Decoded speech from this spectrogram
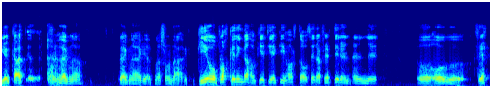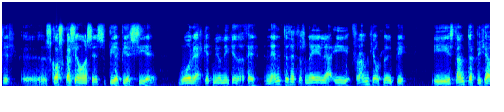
ég gæti vegna, vegna hérna svona geoblokkeringa þá get ég ekki horta á þeirra frettir en, en og, og frettir skoska sjónasins BBC voru ekkert mjög mikið. Þeir nefndu þetta svona eiginlega í framhjálplaupi í stand-upi hjá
